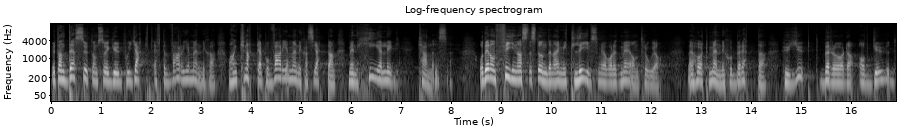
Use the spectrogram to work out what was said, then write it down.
Utan dessutom så är Gud på jakt efter varje människa och han knackar på varje människas hjärtan med en helig kallelse. Och det är de finaste stunderna i mitt liv som jag varit med om, tror jag. när jag har hört människor berätta hur djupt berörda av Gud,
